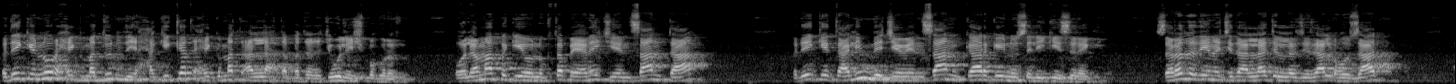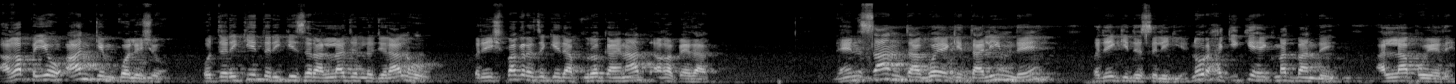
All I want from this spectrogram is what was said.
په دې کې نور حکمتون دي حقیقت حکمت الله ته پته ده چې ولې شپږ ورځو علما په کې یو نقطه بیانې چې انسان ته په دې کې تعلیم دی چې انسان کار کوي نو سلیقې سره کوي سره د دې نه چې د الله جل جلاله ذات هغه په یو آن کې کول شو او طریقې طریقې سره الله جل جلاله پرېش پګ رز کې دا پوره کائنات هغه پیدا کړ د انسان دا گویا کې تعلیم دی په دې کې د سلیګي نور حقيقي حکمت باندې الله پوهه دی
